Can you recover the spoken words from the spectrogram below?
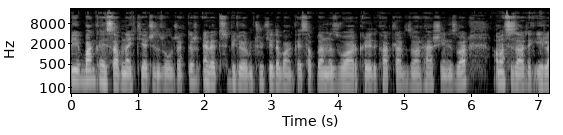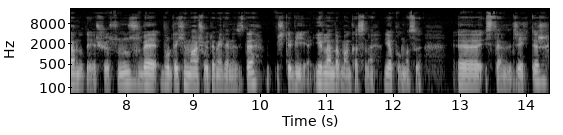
bir banka hesabına ihtiyacınız olacaktır. Evet biliyorum Türkiye'de banka hesaplarınız var, kredi kartlarınız var, her şeyiniz var. Ama siz artık İrlanda'da yaşıyorsunuz ve buradaki maaş ödemelerinizde işte bir İrlanda bankasına yapılması e, istenilecektir.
